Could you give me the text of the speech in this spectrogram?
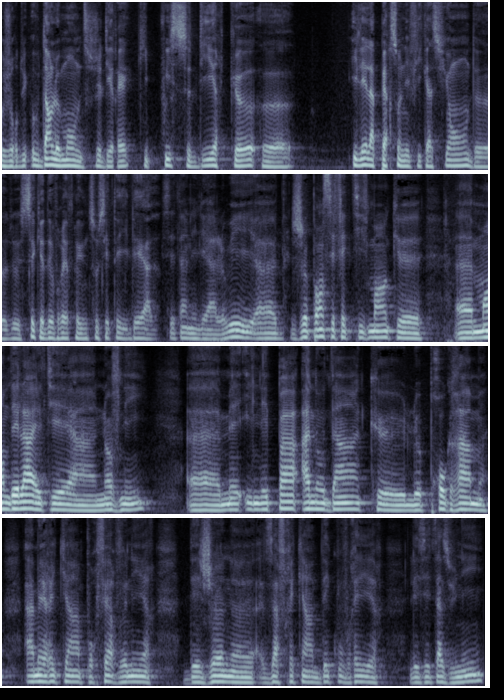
aujourd'hui, ou dans le monde, je dirais, qui puisse se dire que euh, il est la personnification de, de, ce que devrait être une société idéale. C'est un idéal, oui. Euh, je pense effectivement que euh, Mandela était un ovni euh, mais il n'est pas anodin que le programme américain pour faire venir des jeunes Africains découvrir les États-Unis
